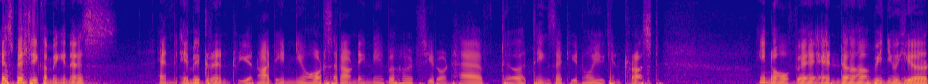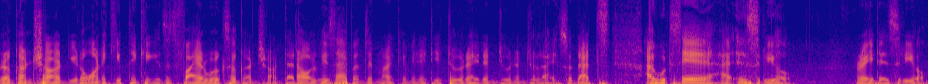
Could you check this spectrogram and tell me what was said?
Especially coming in as an immigrant, you're not in your surrounding neighborhoods, you don't have the things that you know you can trust you know and uh, when you hear a gunshot you don't want to keep thinking is it fireworks or gunshot. That always happens in my community too right in june and july. So that's i would say is real right is real.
